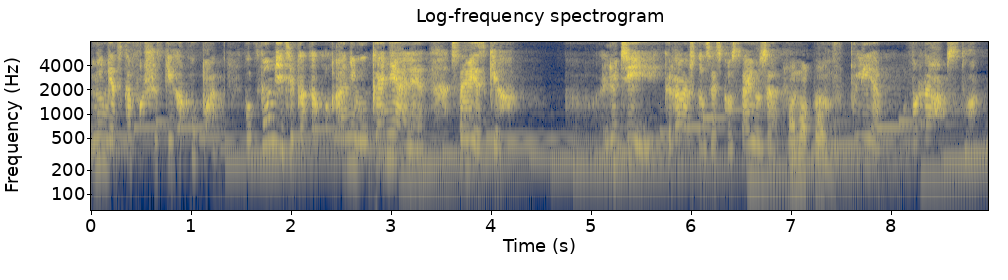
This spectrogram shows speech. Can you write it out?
немецко-фашистских оккупантов. Вы помните, как они угоняли советских э, людей, граждан Советского Союза Она помнит. в плен, в рабство?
